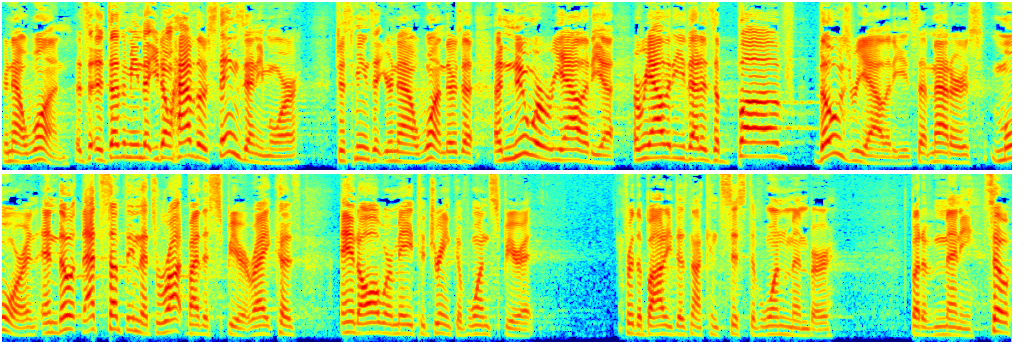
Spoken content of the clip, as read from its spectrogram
You're now one. It doesn't mean that you don't have those things anymore. It just means that you're now one. There's a, a newer reality, a, a reality that is above those realities that matters more. And, and th- that's something that's wrought by the Spirit, right? Because, and all were made to drink of one Spirit. For the body does not consist of one member, but of many. So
